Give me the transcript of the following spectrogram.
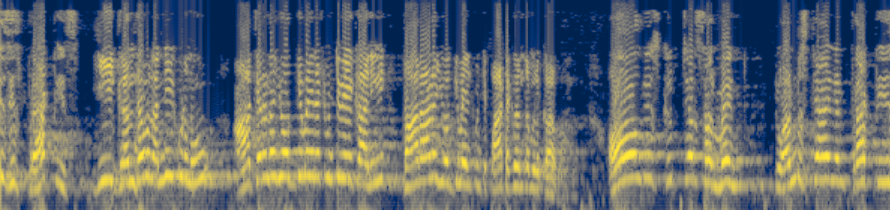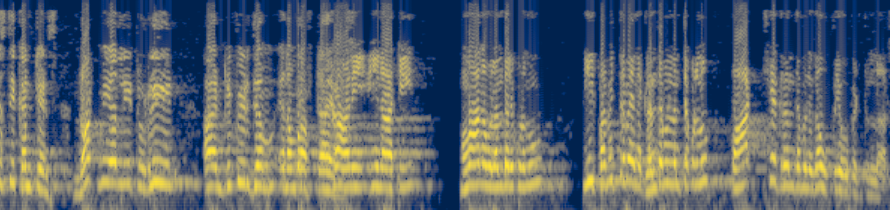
is his practice ఈ గ్రంథములు అన్ని కూడాను ఆచరణ యోగ్యమైనటువంటివే కాని పారాయణ యోగ్యమైనటువంటి పాఠ గ్రంథములు కావు. All the scriptures are meant to understand and practice the contents, not merely to read and repeat them a number of times. కానీ ఈనాటి మానవులందరూ కూడాను ఈ పవిత్రమైన గ్రంథములంతా కూడాను పాఠ్య గ్రంథములుగా ఉపయోగపెడుతున్నారు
